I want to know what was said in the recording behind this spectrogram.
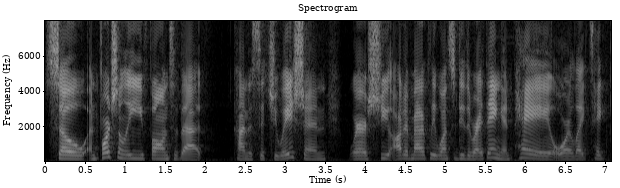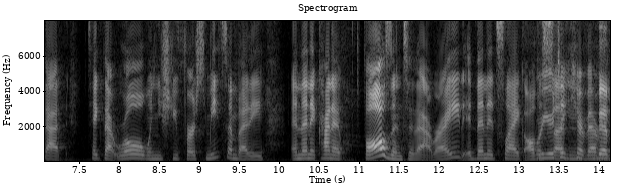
So unfortunately, you fall into that kind of situation where she automatically wants to do the right thing and pay, or like take that take that role when you, you first meet somebody, and then it kind of falls into that, right? And then it's like all Where of a you're sudden, taking care of Yeah, everything.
